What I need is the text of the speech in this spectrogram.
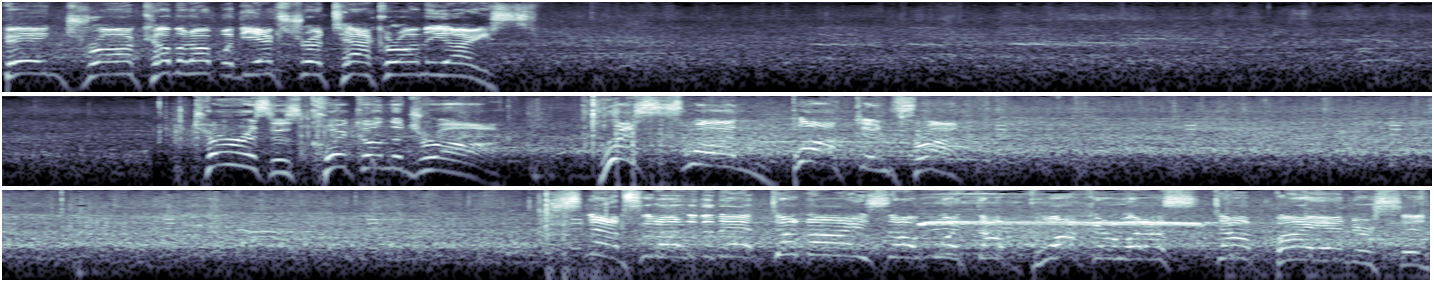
Big draw coming up with the extra attacker on the ice. Turris is quick on the draw. Wrists one, blocked in front. Snaps it onto the net, denies him with the blocker. What a stop by Andersen.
